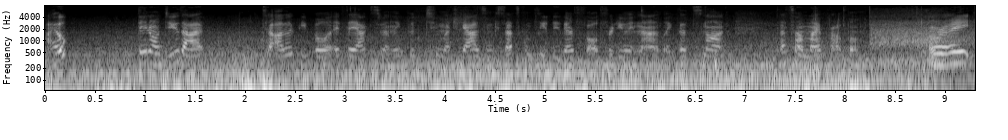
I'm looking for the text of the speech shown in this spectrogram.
I hope they don't do that to other people if they accidentally put too much gas in because that's completely their fault for doing that like that's not that's not my problem all right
